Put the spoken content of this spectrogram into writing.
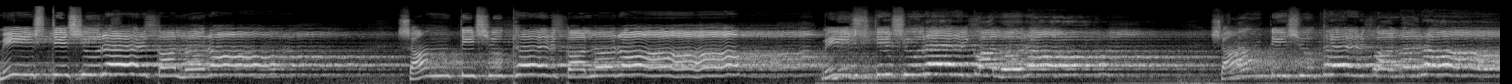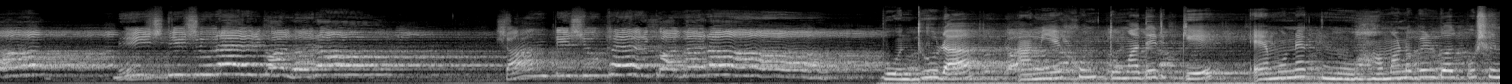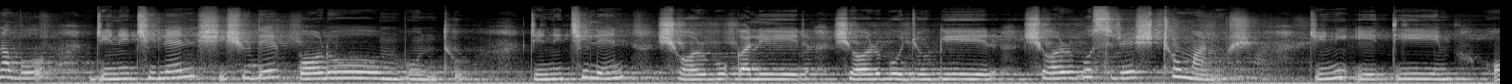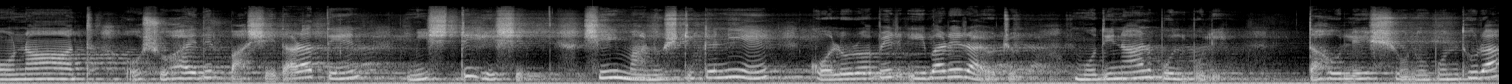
মিষ্টি সুরের কলরব শান্তি সুখের কলরব মিষ্টি সুরের কলরব শান্তি সুখের কলরব মিষ্টি সুরের শান্তি, সুখের বন্ধুরা, আমি এখন তোমাদেরকে এমন এক মহামানবের গল্প শোনাব, যিনি ছিলেন শিশুদের পরম বন্ধু। যিনি ছিলেন সর্বকালের, সর্বযুগের, সর্বশ্রেষ্ঠ মানুষ। যিনি এতিম, অনাথ অসহায়দের পাশে দাঁড়াতেন, মিষ্টি হেসে সেই মানুষটিকে নিয়ে কলরবের এবারের আয়োজন, মদিনার বুলবুলি। তাহলে শোনো বন্ধুরা।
